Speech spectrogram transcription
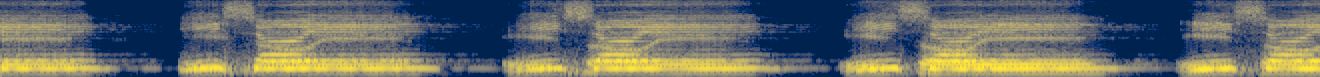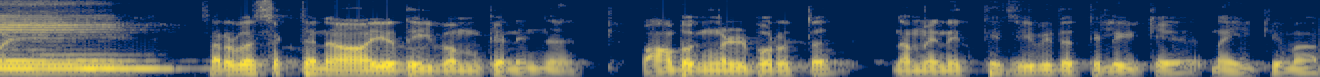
സർവശക്തനായ ദൈവം കനിഞ്ഞ് പാപങ്ങൾ പുറത്ത് നമ്മെ നിത്യജീവിതത്തിലേക്ക് നയിക്കുമാർ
